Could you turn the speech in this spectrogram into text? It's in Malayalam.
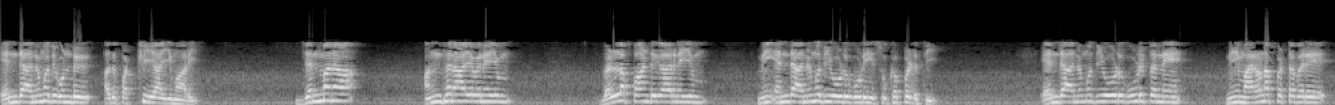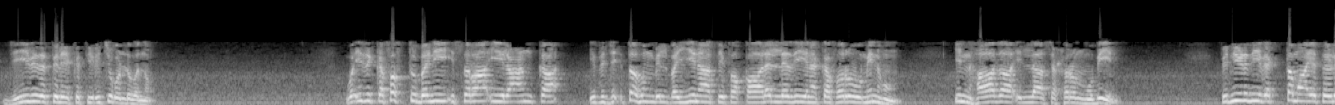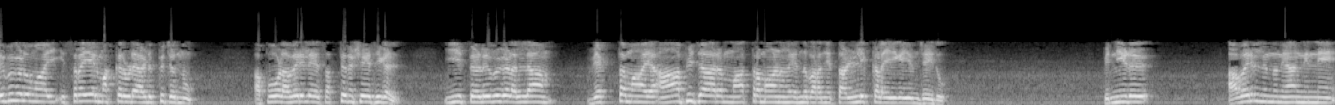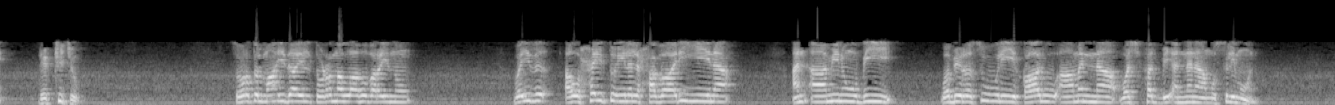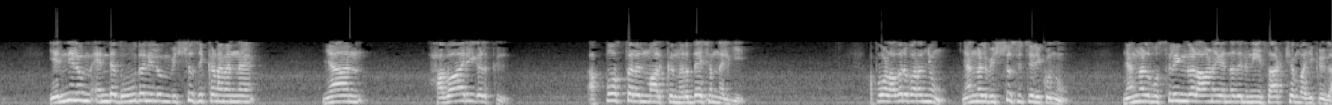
എന്റെ അനുമതി കൊണ്ട് അത് പക്ഷിയായി മാറി. ജന്മന അന്ധനായവനെയും വെള്ളപ്പാണ്ടുകാരനെയും നീ എന്റെ അനുമതിയോടുകൂടി സുഖപ്പെടുത്തി. എന്റെ അനുമതിയോടുകൂടി തന്നെ നീ മരണപ്പെട്ടവരെ ജീവിതത്തിലേക്ക് തിരിച്ചു കൊണ്ടുവന്നു وإذ كففت بني إسرائيل عنك إذ جئتهم بالبينات فقال الذين كفروا منهم إن هذا إلا سحر مبين പിന്നീട് നീ വ്യക്തമായ തെളിവുകളുമായി ഇസ്രയേൽ മക്കളുടെ അടുത്തു ചെന്നു അപ്പോൾ അവരിലെ സത്യനിഷേധികൾ ഈ തെളിവുകളെല്ലാം വ്യക്തമായ ആഭിചാരം മാത്രമാണ് എന്ന് പറഞ്ഞ് തള്ളിക്കളയുകയും ചെയ്തു പിന്നീട് അവരിൽ നിന്ന് ഞാൻ നിന്നെ രക്ഷിച്ചു. സൂറത്തുൽ മാഹിദയിൽ തുടർന്ന് അള്ളാഹു പറയുന്നു അൻ ബി എന്നിലും എന്റെ ദൂതനിലും വിശ്വസിക്കണമെന്ന് ഞാൻ ഹവാരികൾക്ക് അപ്പോസ്തലന്മാർക്ക് നിർദ്ദേശം നൽകി. അപ്പോൾ അവർ പറഞ്ഞു ഞങ്ങൾ വിശ്വസിച്ചിരിക്കുന്നു ഞങ്ങൾ മുസ്ലിങ്ങളാണ് എന്നതിന് നീ സാക്ഷ്യം വഹിക്കുക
